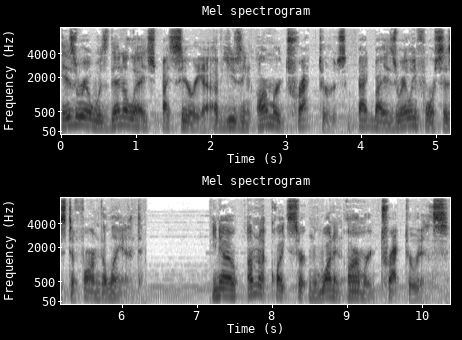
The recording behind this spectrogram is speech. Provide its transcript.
Israel was then alleged by Syria of using armored tractors backed by Israeli forces to farm the land. You know, I'm not quite certain what an armored tractor is.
